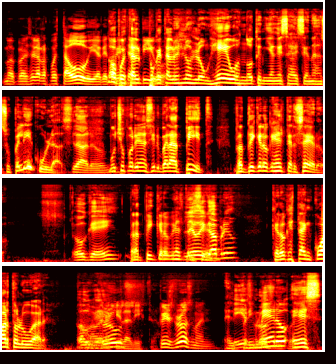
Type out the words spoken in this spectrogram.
me parece la respuesta obvia. Que no, pues tal, porque tal vez los longevos no tenían esas escenas en sus películas. Claro. Muchos podrían decir Brad Pitt. Brad Pitt creo que es el tercero. Ok. Brad Pitt creo que es el Leo tercero. DiCaprio. Creo que está en cuarto lugar. Vamos a Ok. ver aquí Bruce, la lista. Pierce Brosnan. El Pierce primero Brosnan, pues. es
